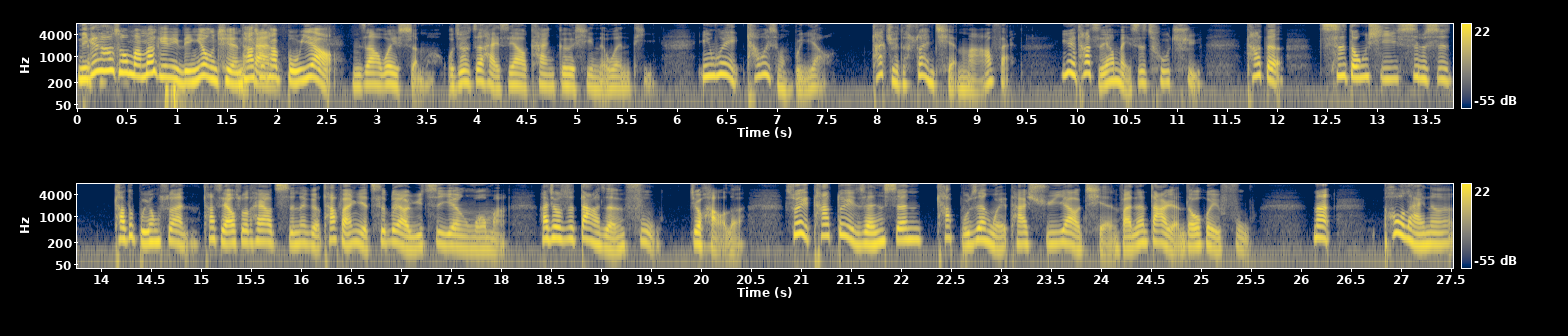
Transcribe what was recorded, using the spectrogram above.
你跟他说妈妈给你零用钱，他说他不要，你知道为什么？我觉得这还是要看个性的问题，因为他为什么不要？他觉得算钱麻烦，因为他只要每次出去，他的吃东西是不是他都不用算？他只要说他要吃那个，他反正也吃不了鱼翅燕窝嘛，他就是大人付就好了。所以他对人生，他不认为他需要钱，反正大人都会付。那后来呢？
